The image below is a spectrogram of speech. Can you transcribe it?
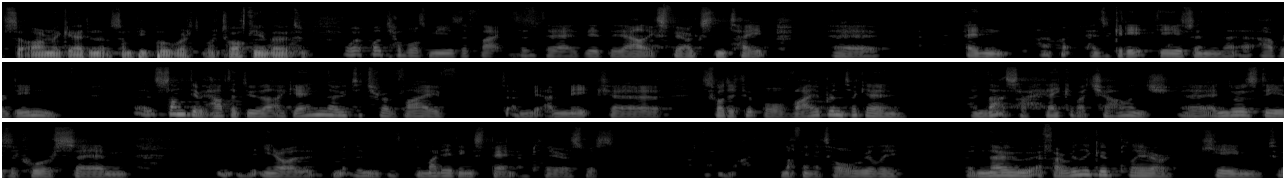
sort of Armageddon that some people were, were talking about. What, what troubles me is the fact that uh, the, the Alex Ferguson type uh, in his great days in uh, Aberdeen. Uh, somebody would have to do that again now to revive and make uh, Scottish football vibrant again. And that's a heck of a challenge. Uh, in those days, of course, um, you know, the, the, money being spent on players was nothing at all, really. But now, if a really good player came to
